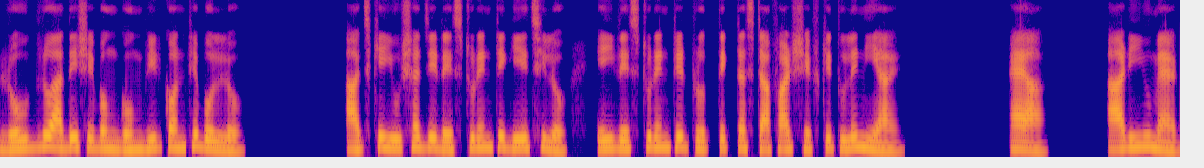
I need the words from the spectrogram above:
রৌদ্র আদেশ এবং গম্ভীর কণ্ঠে বলল, আজকে ইউষা যে রেস্টুরেন্টে গিয়েছিল, এই রেস্টুরেন্টের প্রত্যেকটা স্টাফ আর শেফকে তুলে নিয়ে আয়। অ্যা, আর ইউ ম্যাড?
